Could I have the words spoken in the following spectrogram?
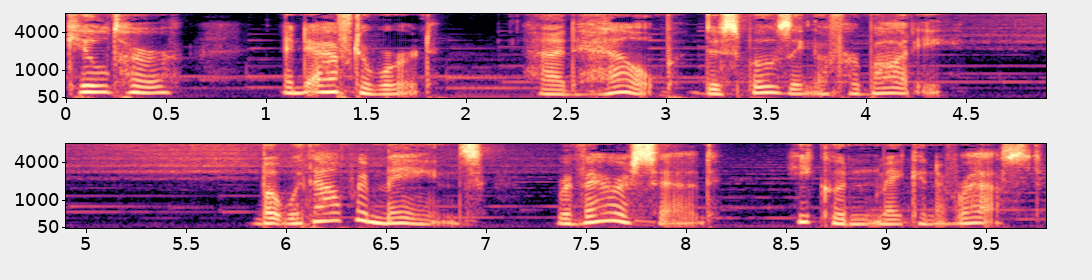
killed her, and afterward had help disposing of her body. But without remains, Rivera said he couldn't make an arrest.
